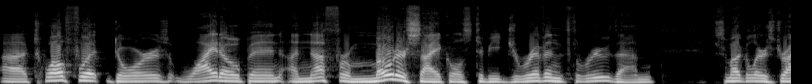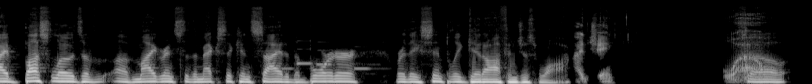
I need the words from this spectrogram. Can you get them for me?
Uh, 12 foot doors, wide open, enough for motorcycles to be driven through them smugglers drive busloads of, of migrants to the Mexican side of the border where they simply get off and just walk. Hi, Jane. Wow. So,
